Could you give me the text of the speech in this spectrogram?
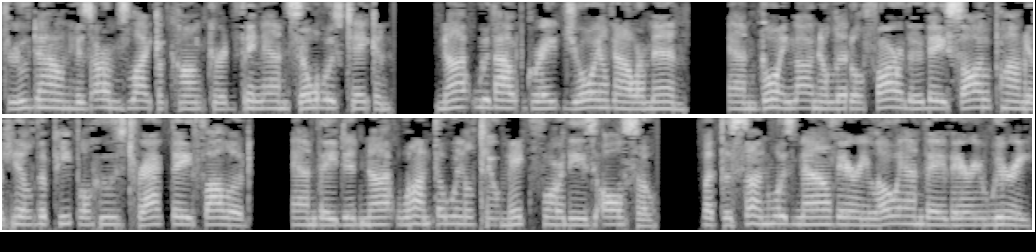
threw down his arms like a conquered thing and so was taken, not without great joy of our men. And going on a little farther they saw upon a hill the people whose track they followed, and they did not want the will to make for these also. But the sun was now very low and they very weary,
